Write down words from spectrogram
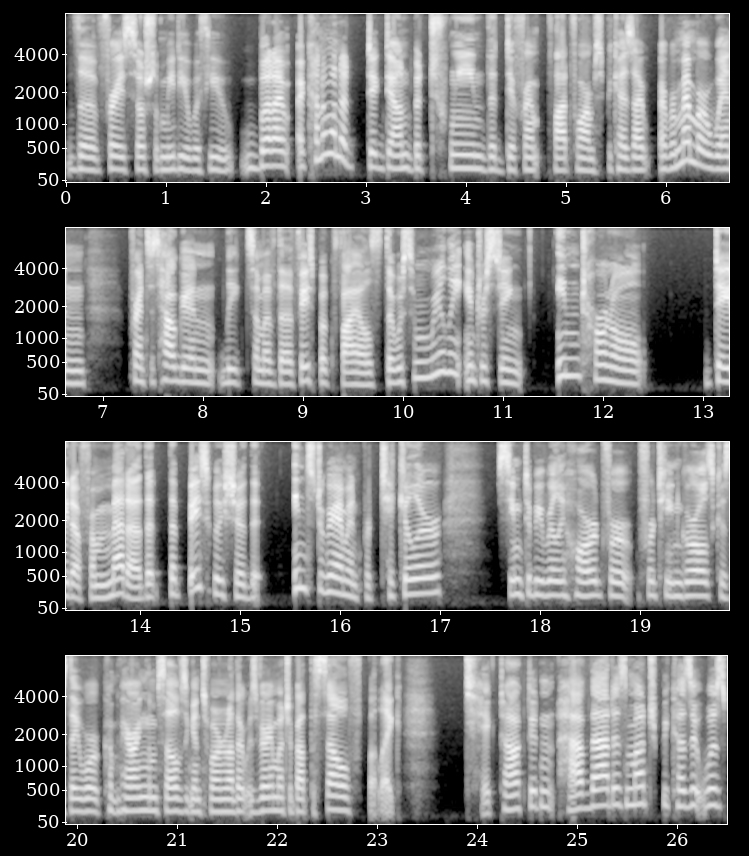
the phrase social media with you, but I, I kind of want to dig down between the different platforms because I, I remember when Frances Haugen leaked some of the Facebook files, there was some really interesting internal data from Meta that that basically showed that Instagram in particular seemed to be really hard for for teen girls because they were comparing themselves against one another. It was very much about the self, but like TikTok didn't have that as much because it was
